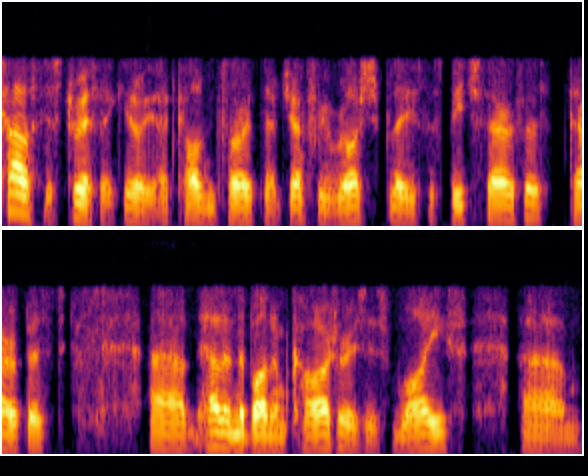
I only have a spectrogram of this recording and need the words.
cast is terrific. You know, you had Colin Firth there, Geoffrey Rush plays the speech therapist. Therapist, um, Helena Bonham Carter is his wife. Um,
